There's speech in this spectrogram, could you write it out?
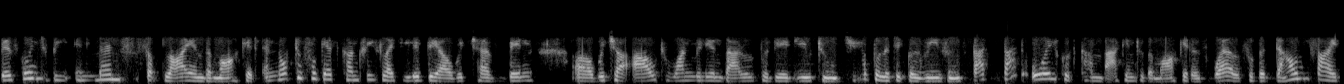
there's going to be immense supply in the market. And not to forget countries like Libya, which have been uh, which are out 1 million barrels per day due to geopolitical reasons, that, that oil could come back into the market as well. So the downside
